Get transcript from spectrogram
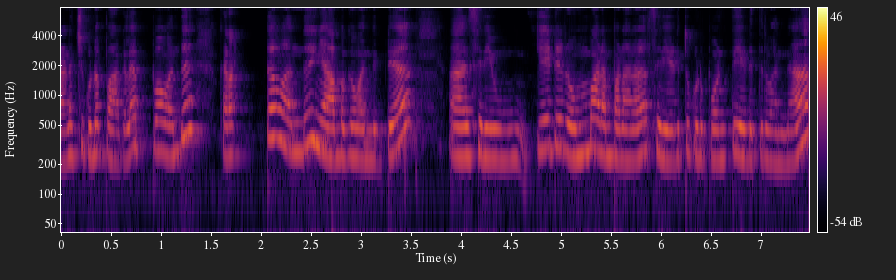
நினச்சி கூட பார்க்கல. இப்போ வந்து கரெக்டாக வந்து ஞாபகம் வந்துட்டு சரி கேட்டு ரொம்ப அடம் பண்ணாலும் சரி எடுத்து கொடுப்போன்ட்டு எடுத்துகிட்டு வந்தேன்.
